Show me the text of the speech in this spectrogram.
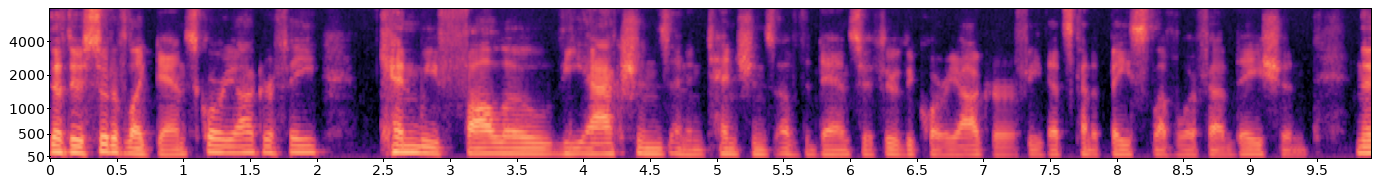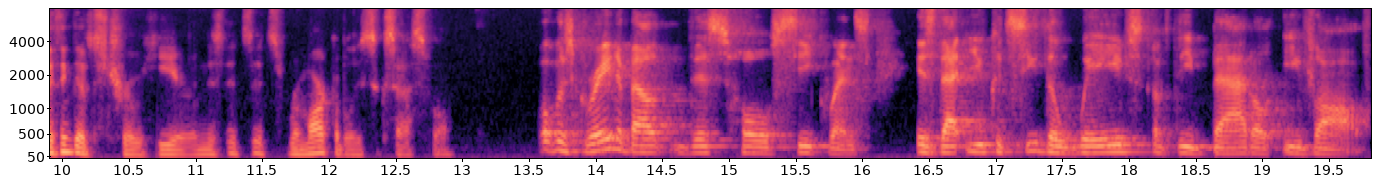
that there's sort of like dance choreography. Can we follow the actions and intentions of the dancer through the choreography? That's kind of base level or foundation. And I think that's true here. And this, it's it's remarkably successful. What was great about this whole sequence is that you could see the waves of the battle evolve.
